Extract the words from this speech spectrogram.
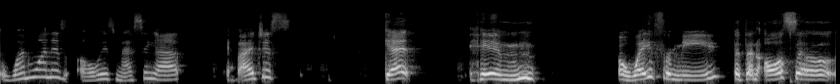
1 1 is always messing up. If I just get him away from me, but then also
